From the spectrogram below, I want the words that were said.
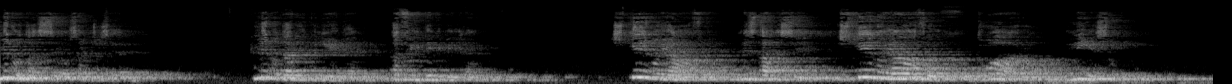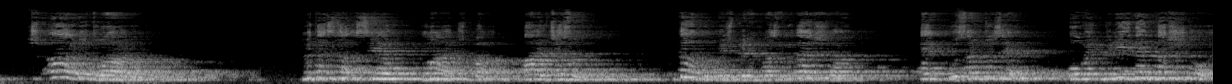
Minu tassew San Ġużepp? Minu dan il-bniedem ta' fidi kbira? X'kienu jafu nistaqsi, x'kienu jafu dwaru niesu? X'qalu dwaru? Meta staqsew maġba għal Ġesù, dan mhumiex bil-inqas mutaxxa, hekk u San Ġużepp u mill-bniedem tax-xogħol.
